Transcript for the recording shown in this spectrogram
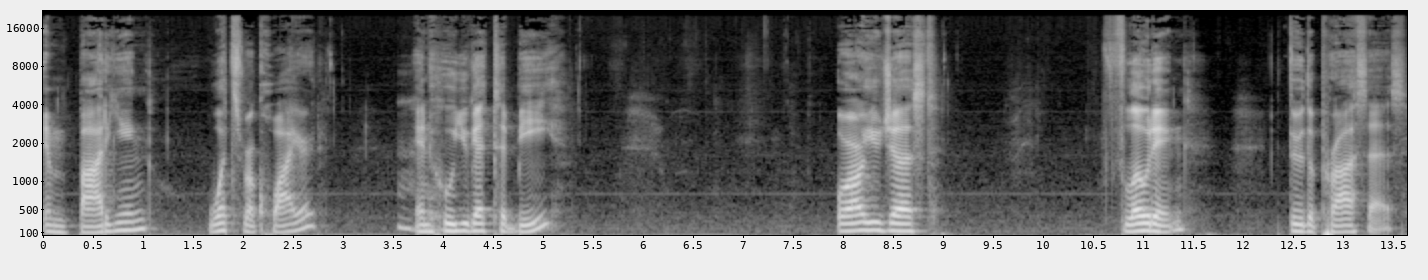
embodying what's required mm-hmm. and who you get to be? Or are you just floating through the process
